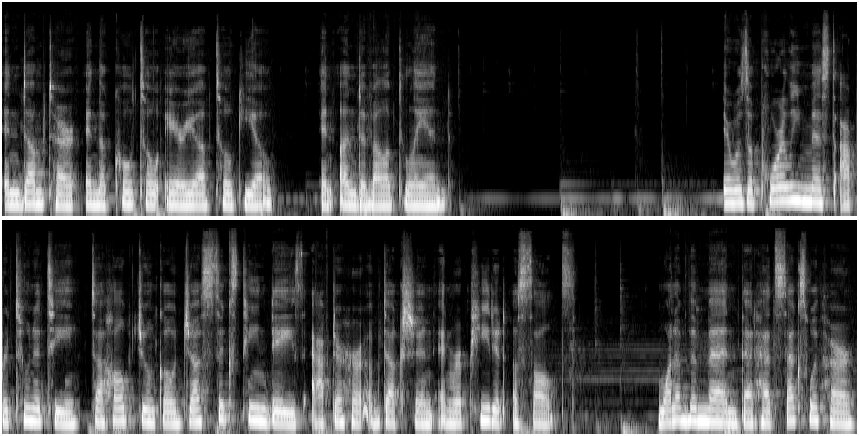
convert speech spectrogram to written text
and dumped her in the Koto area of Tokyo in undeveloped land. There was a poorly missed opportunity to help Junko just 16 days after her abduction and repeated assaults. One of the men that had sex with her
